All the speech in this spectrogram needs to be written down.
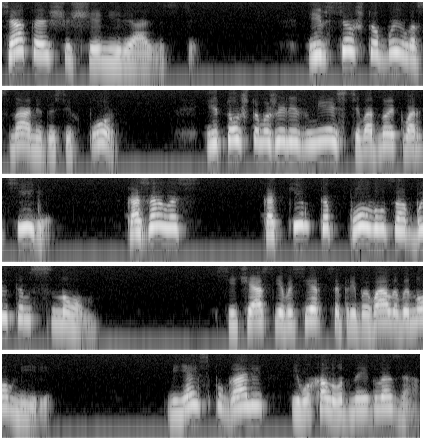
всякое ощущение реальности. И все, что было с нами до сих пор, и то, что мы жили вместе в одной квартире, казалось каким-то полузабытым сном. Сейчас его сердце пребывало в ином мире. Меня испугали его холодные глаза.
